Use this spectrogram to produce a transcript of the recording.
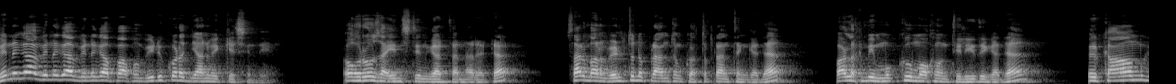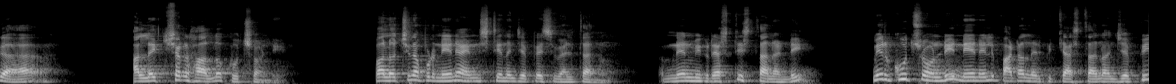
వినగా వినగా వినగా పాపం వీడికి కూడా జ్ఞానం ఎక్కేసింది. ఒకరోజు ఐన్స్టీన్ గారితో అన్నారట సార్ మనం వెళ్తున్న ప్రాంతం కొత్త ప్రాంతం కదా. వాళ్ళకి మీ ముక్కు ముఖం తెలియదు కదా. మీరు కామ్గా ఆ లెక్చర్ హాల్లో కూర్చోండి. వాళ్ళు వచ్చినప్పుడు నేనే ఐన్స్టీన్ అని చెప్పేసి వెళ్తాను. నేను మీకు రెస్ట్ ఇస్తానండి. మీరు కూర్చోండి నేను వెళ్ళి పాఠాలు నేర్పించేస్తాను అని చెప్పి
